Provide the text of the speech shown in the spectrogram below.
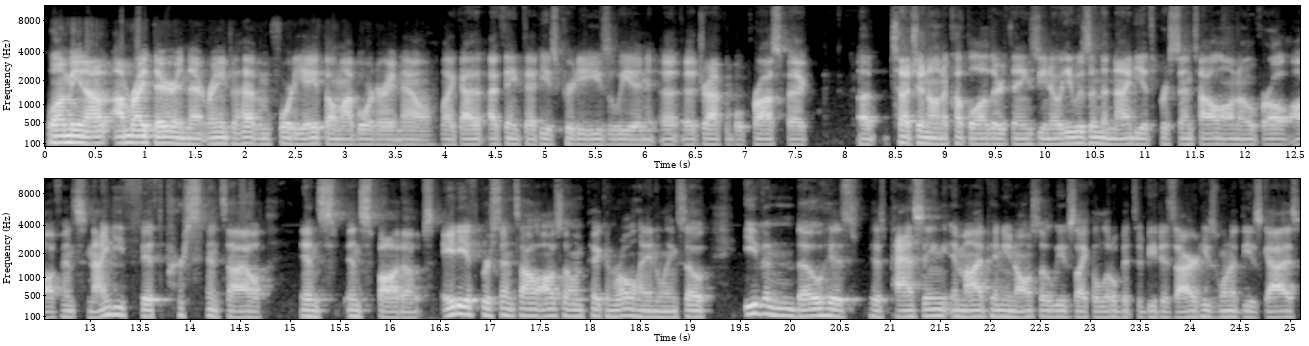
Well, I mean, I, am right there in that range. I have him 48th on my board right now. Like, I, I think that he's pretty easily an, a, a draftable prospect. Uh, touching on a couple other things, you know, he was in the 90th percentile on overall offense, 95th percentile in in spot ups, 80th percentile also in pick and roll handling. So even though his his passing, in my opinion, also leaves like a little bit to be desired, he's one of these guys.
